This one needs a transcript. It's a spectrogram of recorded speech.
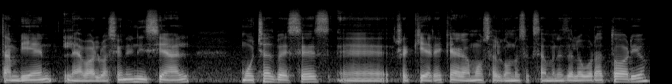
También la evaluación inicial muchas veces eh, requiere que hagamos algunos exámenes de laboratorio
